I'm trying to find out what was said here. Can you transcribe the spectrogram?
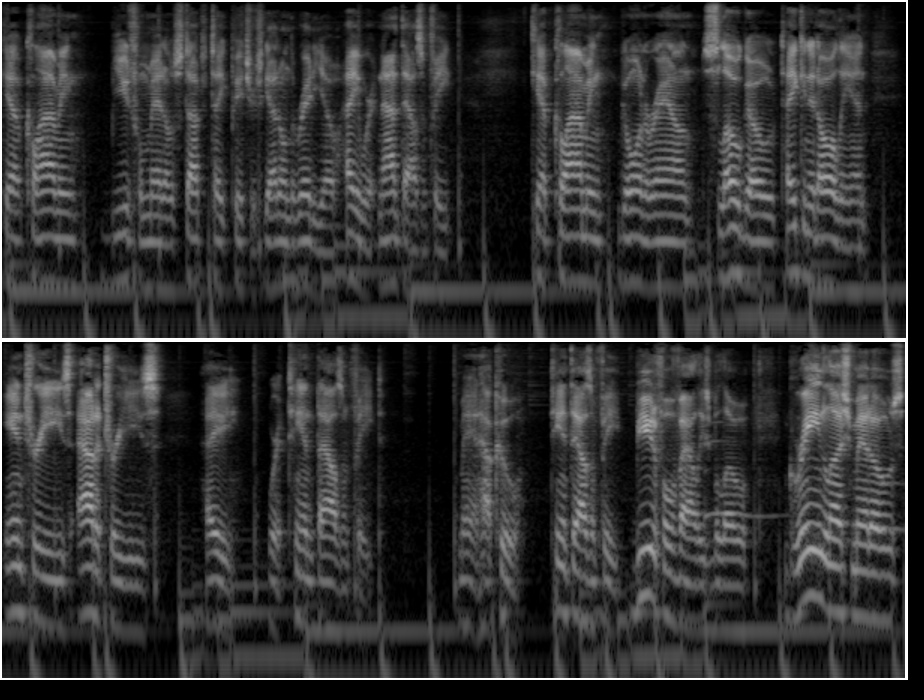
Kept climbing. Beautiful meadows. Stopped to take pictures. Got on the radio. Hey, we're at 9,000 feet. Kept climbing, going around. Slow go, taking it all in. In trees, out of trees hey, we're at 10,000 feet. Man, how cool. 10,000 feet. Beautiful valleys below, green, lush meadows.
